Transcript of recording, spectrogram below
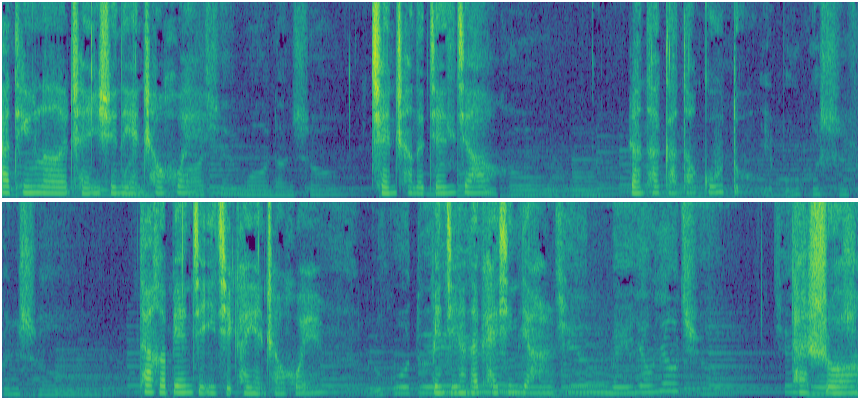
他听了陈奕迅的演唱会，全场的尖叫让他感到孤独。他和编辑一起看演唱会，编辑让他开心点儿。他说：“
